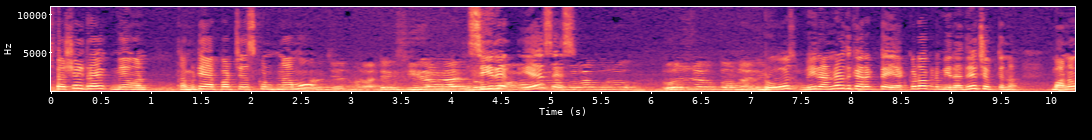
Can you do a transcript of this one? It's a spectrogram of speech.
స్పెషల్ డ్రైవ్ మేము కమిటీ ఏర్పాటు చేసుకుంటున్నాము. సీరియల్ ఎస్ ఎస్ రోజు మీరు అన్నది కరెక్టే ఎక్కడో అక్కడ మీరు అదే చెప్తున్నా. మనం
